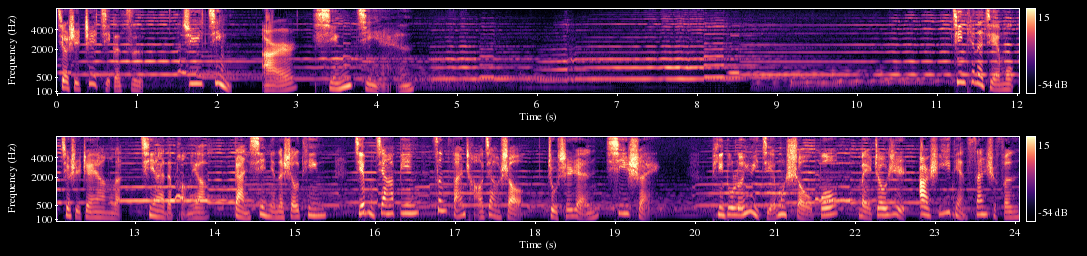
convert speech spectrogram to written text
就是这几个字：居静而行俭。今天的节目就是这样了，亲爱的朋友，感谢您的收听。节目嘉宾曾凡朝教授，主持人溪水。品读《论语》节目首播每周日二十一点三十分，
